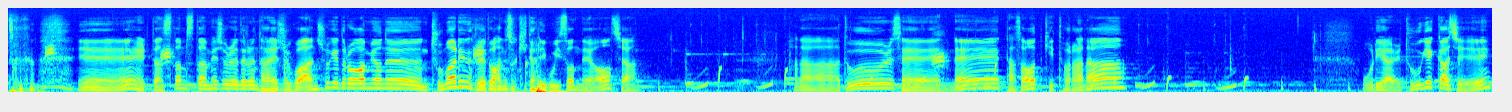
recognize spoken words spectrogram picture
예, 일단 쓰담쓰담 해줄 애들은 다 해주고 안쪽에 들어가면은 두 마리는 그래도 안에서 기다리고 있었네요. 자, 하나, 둘, 셋, 넷, 다섯, 깃털 하나, 오리알 두 개까지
